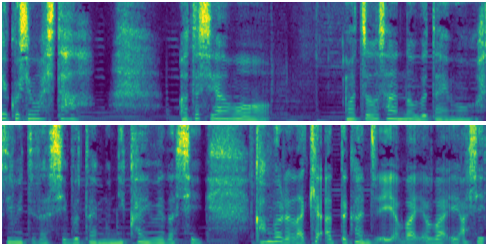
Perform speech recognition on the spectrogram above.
稽古しました。私はもう松尾さんの舞台も初めてだし舞台も2回目だし頑張らなきゃって感じでやばいやばい足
